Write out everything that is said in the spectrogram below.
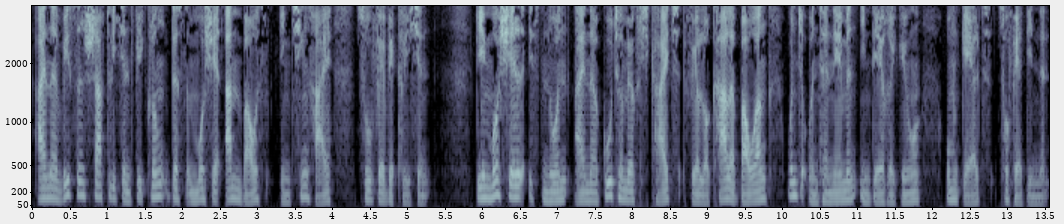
eine wissenschaftliche Entwicklung des Moschelanbaus in Qinghai zu verwirklichen. Die Moschel ist nun eine gute Möglichkeit für lokale Bauern und Unternehmen in der Region, um Geld zu verdienen.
